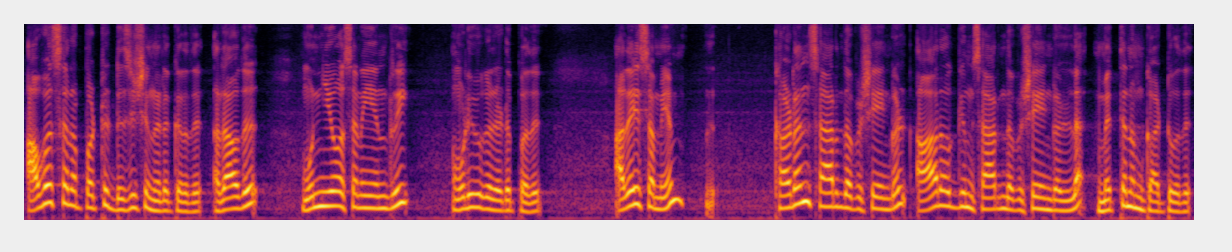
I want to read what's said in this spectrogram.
அவசரப்பட்டு டெசிஷன் எடுக்கிறது. அதாவது முன் யோசனையின்றி முடிவுகள் எடுப்பது. அதே சமயம் கடன் சார்ந்த விஷயங்கள் ஆரோக்கியம் சார்ந்த விஷயங்களில் மெத்தனம் காட்டுவது.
